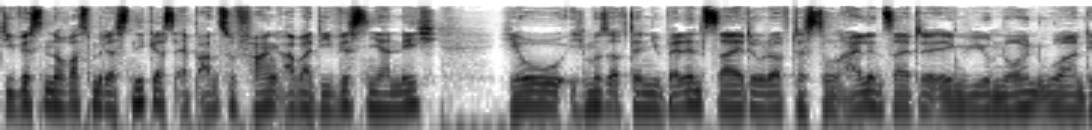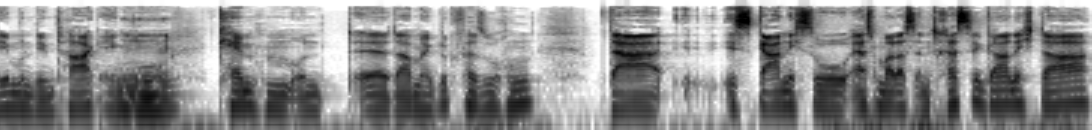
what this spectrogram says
die wissen noch was mit der Sneakers-App anzufangen, aber die wissen ja nicht, yo, ich muss auf der New Balance Seite oder auf der Stone Island Seite irgendwie um 9 Uhr an dem und dem Tag irgendwo Mhm. campen und äh, da mein Glück versuchen. Da ist gar nicht so erstmal das Interesse gar nicht da,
